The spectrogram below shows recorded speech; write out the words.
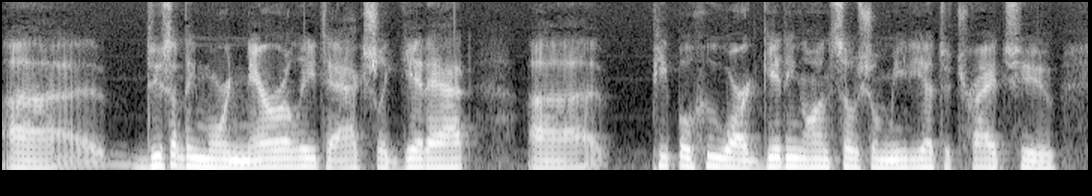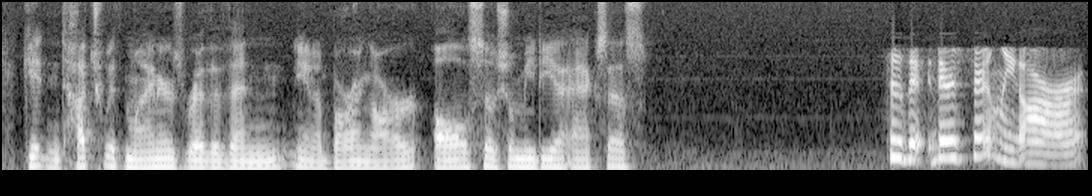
uh, do something more narrowly to actually get at uh, people who are getting on social media to try to get in touch with minors rather than you know barring our all social media access? So there, there, certainly are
